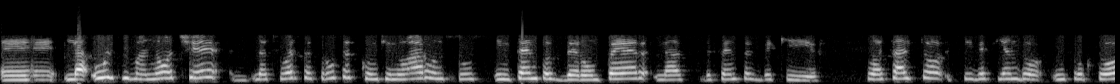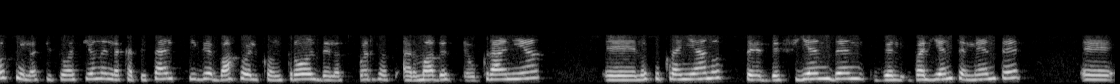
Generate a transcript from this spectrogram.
la última noche, las fuerzas rusas continuaron sus intentos de romper las defensas de Kiev. Su asalto sigue siendo infructuoso y la situación en la capital sigue bajo el control de las Fuerzas Armadas de Ucrania. Eh, los ucranianos se defienden valientemente. Eh,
